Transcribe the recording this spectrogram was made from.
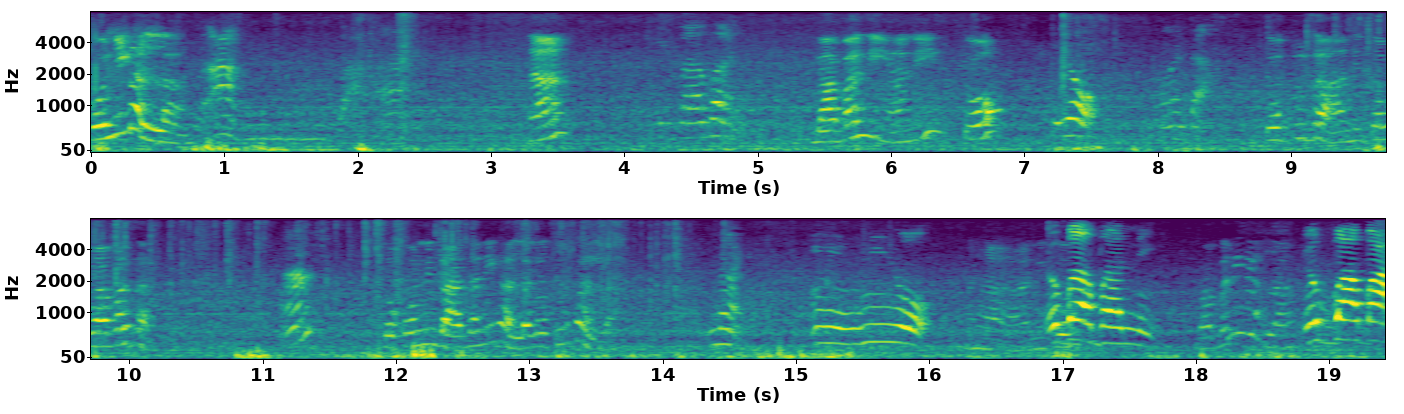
कोणी खाल्ला? हा? बाबानी आणि तो? तो तुझा आणि तो बाबाचा? तो कोणी दादानी खाल्ला का तू खाल्ला हा आणि तो बाबानी बाबानी खाल्ला बाबा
